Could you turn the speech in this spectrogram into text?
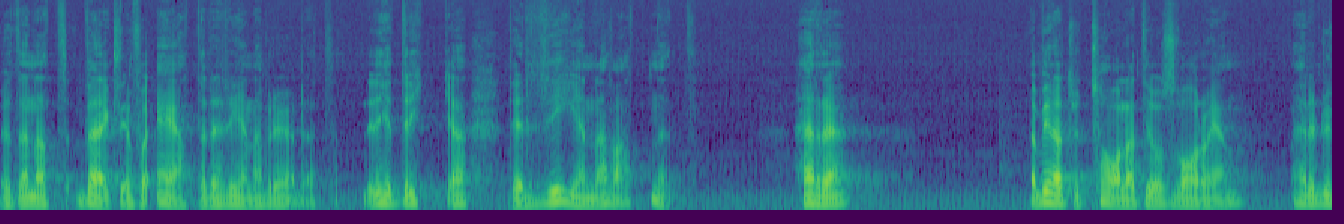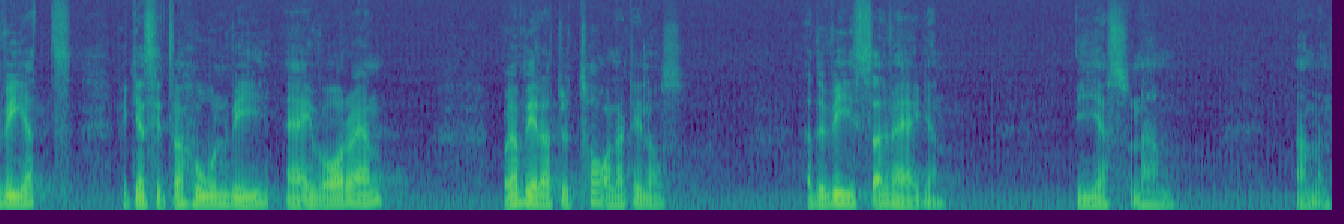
Utan att verkligen få äta det rena brödet. Det är dricka det rena vattnet. Herre, jag ber att du talar till oss var och en. Herre, du vet vilken situation vi är i var och en. Och jag ber att du talar till oss. Att du visar vägen. I Jesu namn. Amen.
